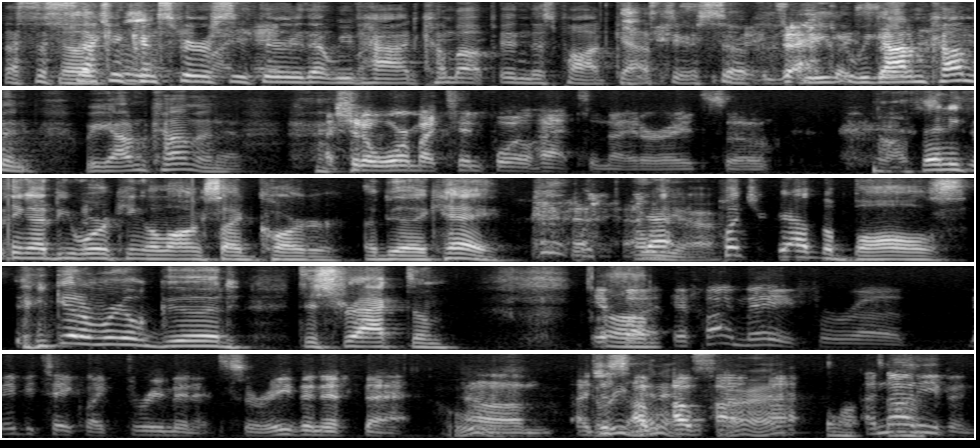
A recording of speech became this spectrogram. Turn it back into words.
That's the no, second conspiracy theory that we've had come up in this podcast here. So exactly. we, we so, got them coming. We got them coming. Yeah. I should have worn my tinfoil hat tonight. All right, so. No, if anything, I'd be working alongside Carter. I'd be like, hey, Oh, dad- yeah. punch your dad in the balls, get him real good, distract him. if Um, I if I may, for uh, maybe take like three minutes, or even if that. Ooh, um, I three just I, I, minutes, I, all right. I- I'm not even.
